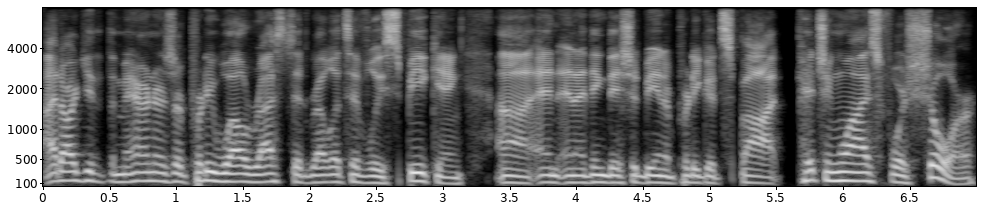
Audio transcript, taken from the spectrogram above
I'd argue that the Mariners are pretty well rested, relatively speaking. Uh, and, and I think they should be in a pretty good spot pitching wise for sure.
